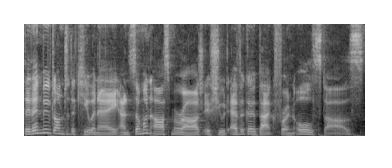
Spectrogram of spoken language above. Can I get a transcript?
They then moved on to the Q&A, and someone asked Mirage if she would ever go back for an All-Stars.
